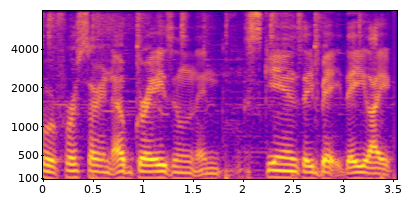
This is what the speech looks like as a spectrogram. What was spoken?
for for certain upgrades and, and skins. They they like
